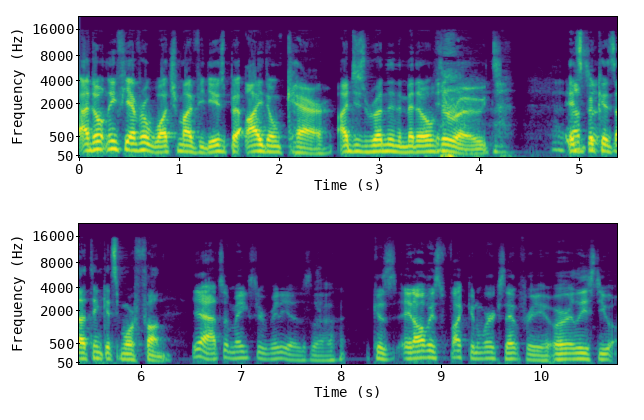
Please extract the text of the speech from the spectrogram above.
I don't know if you ever watch my videos, but I don't care. I just run in the middle of the road. it's That's what- because I think it's more fun. Yeah, that's what makes your videos though, because it always fucking works out for you, or at least you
